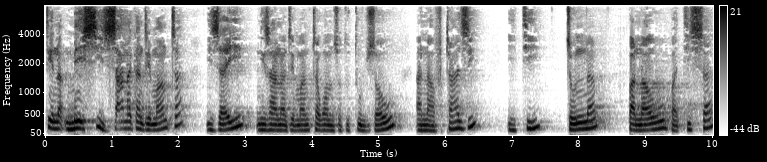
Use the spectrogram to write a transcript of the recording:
tena Mesia Zanak'Andriamanitra izay nirahan'Andriamanitra ho amin'izao tontolo izao hanavotra azy ity Jaona Mpanao Batisa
